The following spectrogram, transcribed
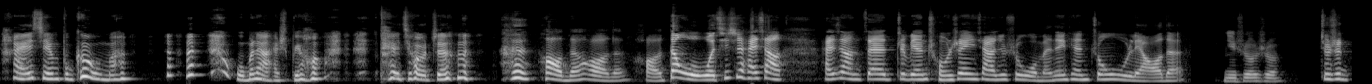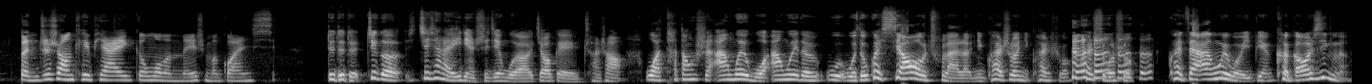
还嫌不够吗？我们俩还是不要太较真了。好的，好的，好。但我我其实还想还想在这边重申一下，就是我们那天中午聊的，你说说。就是本质上 KPI 跟我们没什么关系。对对对，这个接下来一点时间我要交给船上。哇，他当时安慰我，安慰的我我都快笑出来了。你快说，你快说，快说说，快再安慰我一遍，可高兴了。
